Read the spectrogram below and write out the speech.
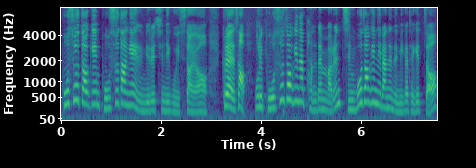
보수적인 보수당의 의미를 지니고 있어요. 그래서 우리 보수적인의 반대말은 진보적인이라는 의미가 되겠죠.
